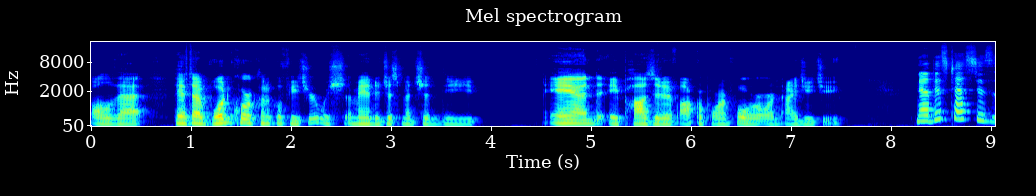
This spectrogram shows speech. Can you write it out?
all of that, they have to have one core clinical feature, which Amanda just mentioned, the and a positive aquaporin 4 or an IgG. Now, this test is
